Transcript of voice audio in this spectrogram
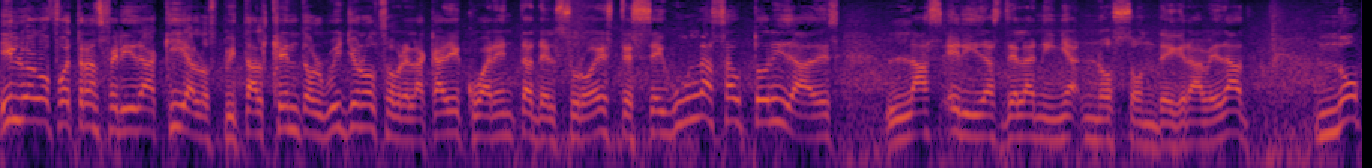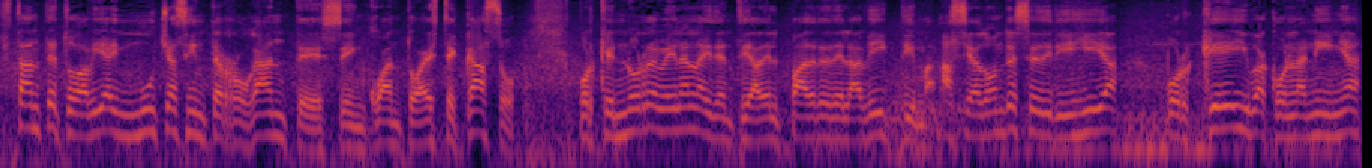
y luego fue transferida aquí al Hospital Kendall Regional sobre la calle 40 del suroeste. Según las autoridades, las heridas de la niña no son de gravedad. No obstante, todavía hay muchas interrogantes en cuanto a este caso, porque no revelan la identidad del padre de la víctima, hacia dónde se dirigía, por qué iba con la niña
